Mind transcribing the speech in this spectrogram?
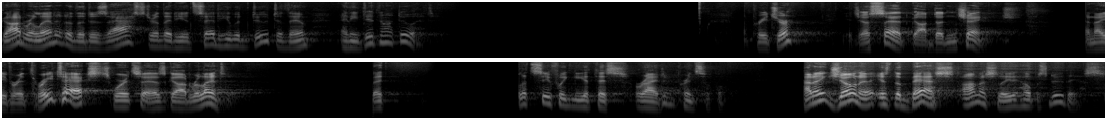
God relented of the disaster that He had said He would do to them, and He did not do it. Preacher, you just said God doesn't change. And now you've read three texts where it says God relented. But let's see if we can get this right in principle. I think Jonah is the best, honestly, to help us do this.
